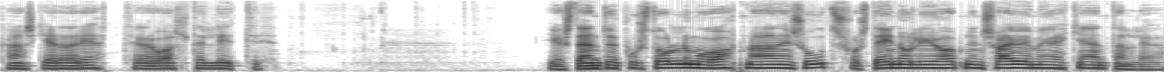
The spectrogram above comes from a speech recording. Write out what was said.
kannski er það rétt þegar á allt er litið. Ég stend upp úr stólnum og opna aðeins út svo steinóli í opnin svæfi mig ekki endanlega.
